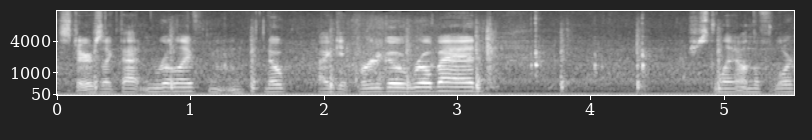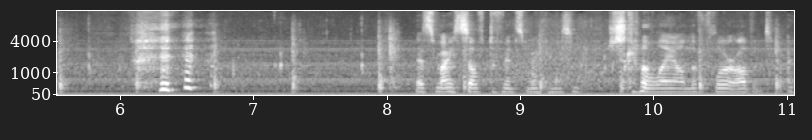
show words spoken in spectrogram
stairs like that in real life. Mm -mm. Nope. I get vertigo real bad. Just lay on the floor. That's my self-defense mechanism. Just gonna lay on the floor all the time.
